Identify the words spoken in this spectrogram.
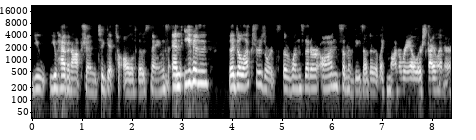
you you have an option to get to all of those things. And even the deluxe resorts, the ones that are on some of these other like monorail or Skyliner,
